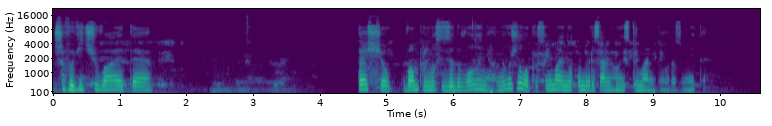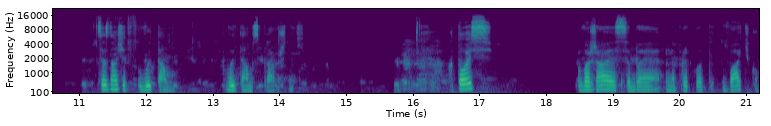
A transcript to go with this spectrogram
що ви відчуваєте те, що вам приносить задоволення, неважливо, просто немає ну- універсального інструменту, розумієте? Це значить, ви там, ви там справжній. Хтось вважає себе, наприклад, батьком,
